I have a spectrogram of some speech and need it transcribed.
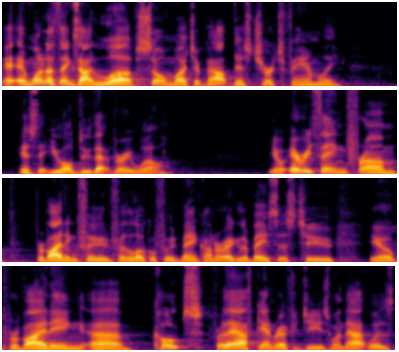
And one of the things I love so much about this church family is that you all do that very well. You know, everything from providing food for the local food bank on a regular basis to, you know, providing uh, coats for the Afghan refugees when that was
